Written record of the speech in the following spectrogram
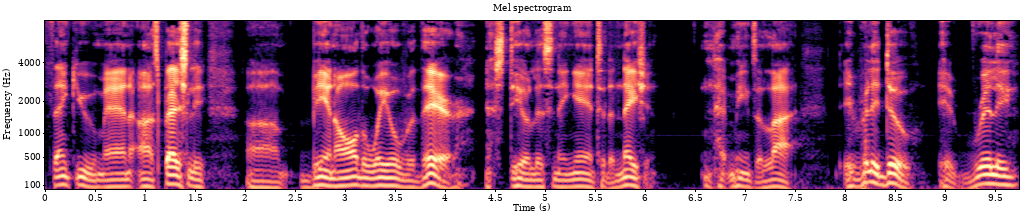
Thank you, man. Uh, especially um, being all the way over there and still listening in to the nation. That means a lot It really do. It really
